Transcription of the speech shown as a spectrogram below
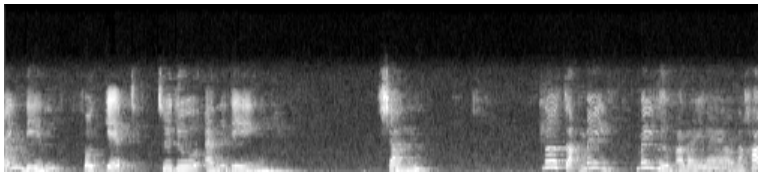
I didn't forget to do anything ฉันน่าจะไม่ไม่ลืมอะไรแล้วนะคะ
